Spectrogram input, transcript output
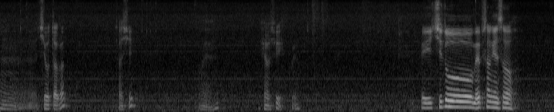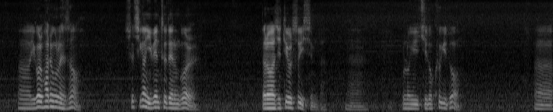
에, 지웠다가 다시 네, 이렇게 할 수 있고요. 이 지도 맵상에서 어, 이걸 활용을 해서 실시간 이벤트 되는 걸 여러 가지 띄울 수 있습니다. 예, 물론 이 지도 크기도 어,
